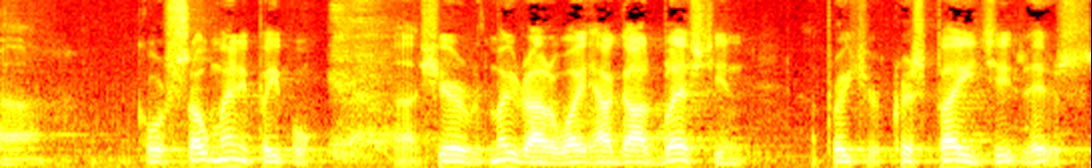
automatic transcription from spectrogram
uh, course, so many people uh, shared with me right away how God blessed you. And preacher Chris Page, it, it was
